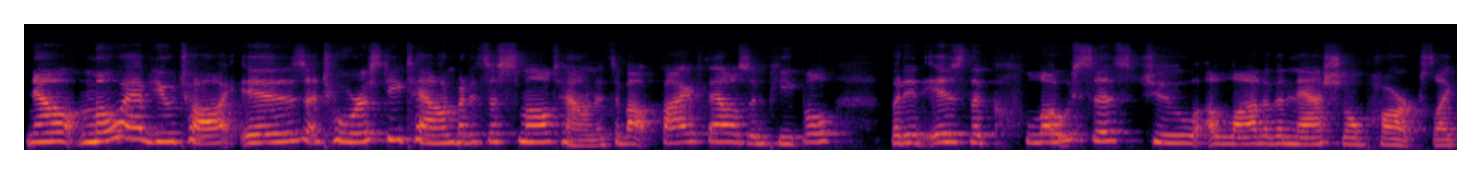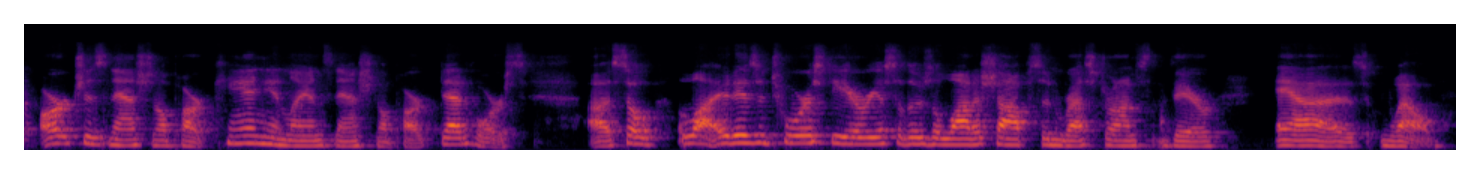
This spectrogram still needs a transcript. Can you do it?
Now, Moab, Utah is a touristy town, but it's a small town. It's about 5,000 people, but it is the closest to a lot of the national parks like Arches National Park, Canyonlands National Park, Dead Horse. Uh, so a lot, it is a touristy area, so there's a lot of shops and restaurants there as well.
